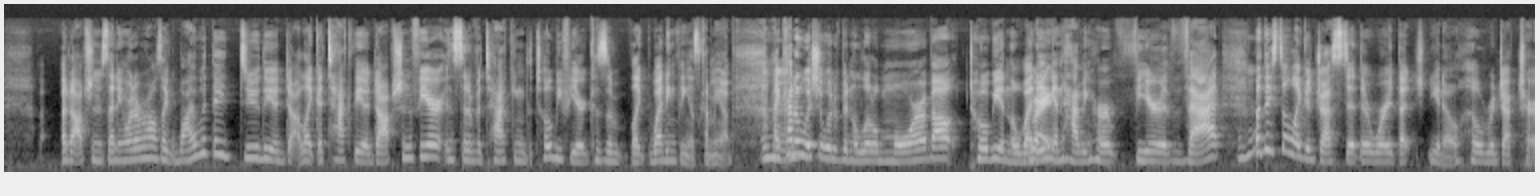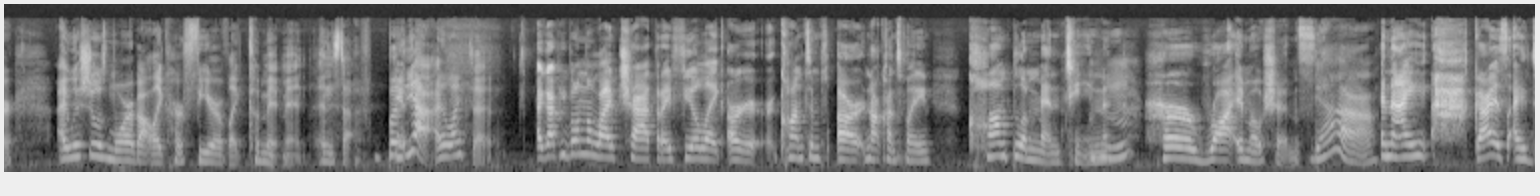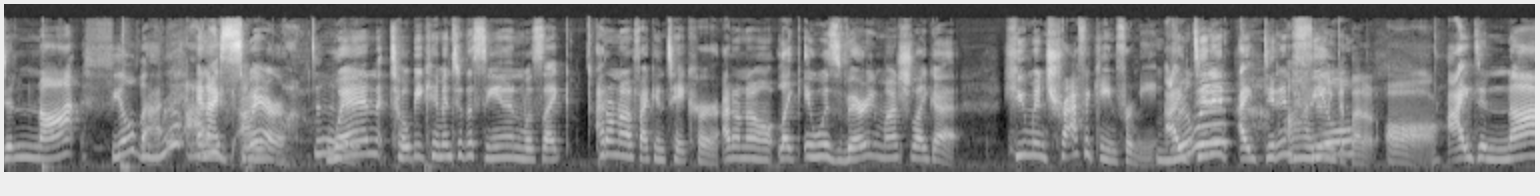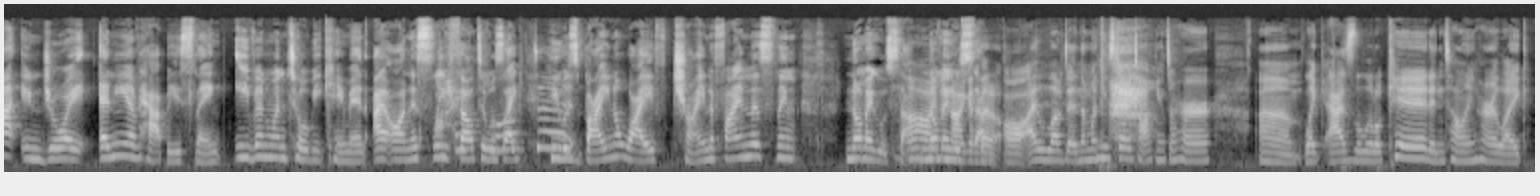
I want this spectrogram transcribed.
adoption setting or whatever i was like why would they do the ado- like attack the adoption fear instead of attacking the toby fear because the like wedding thing is coming up. I mm-hmm. kind of wish it would have been a little more about toby and the wedding Right. and having her fear that mm-hmm. but they still like addressed it. They're worried that you know he'll reject her. I wish it was more about like her fear of like commitment and stuff. But yeah i liked it. I got people in the live chat that I feel like are contempl- are not contemplating, complimenting Mm-hmm. her raw emotions. yeah And I, guys, I did not feel that. Really? And I, I- I swear, it. when Toby came into the scene and was like, I don't know if I can take her. I don't know. Like, it was very much like a human trafficking for me. I didn't, I didn't Oh, I feel. didn't get that at all. I did not enjoy any of Happy's thing, even when Toby came in. I honestly felt it was like loved he was buying a wife, trying to find this thing. No me gusta. Oh, no I me did not gusta. get that at all. I loved it. And then when he started talking to her, um, like as the little kid and telling her like,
